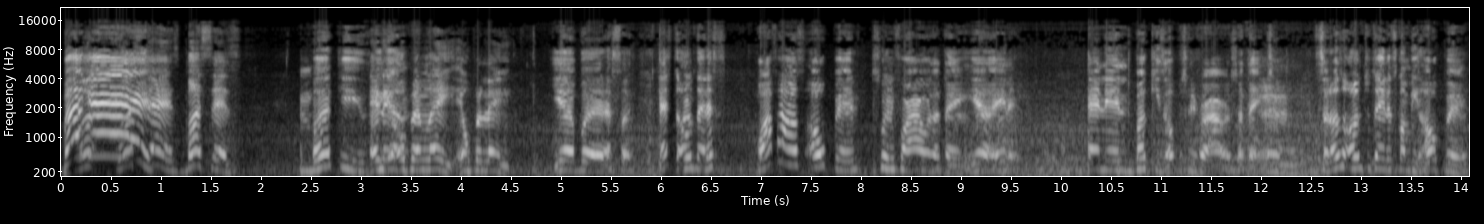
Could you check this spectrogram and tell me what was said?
Bu- Buckets, Buses, buses, Buckets, and they yeah. open late. Open late. Yeah, but that's that's the only thing. That's Waffle House open 24 hours, I think. Yeah, ain't it? And then Buc-ee's open 24 hours, I think. Too. Mm. So those are the only two things that's gonna be open.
